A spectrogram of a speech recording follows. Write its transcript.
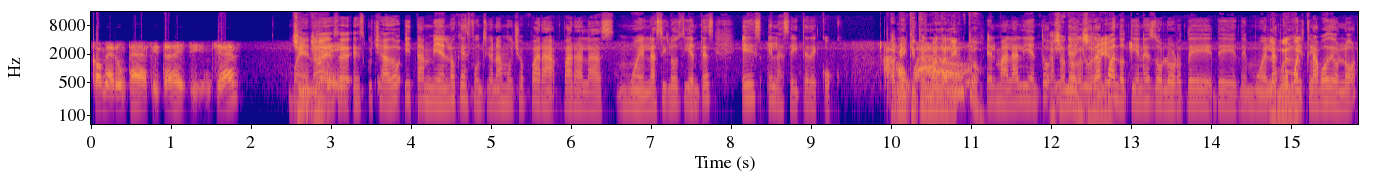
comer un pedacito de ginger bueno, eso he escuchado y también lo que funciona mucho para, para las muelas y los dientes es el aceite de coco. También quita el mal aliento. El mal aliento y te ayuda cuando tienes dolor de, de, muela, como el clavo de olor.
